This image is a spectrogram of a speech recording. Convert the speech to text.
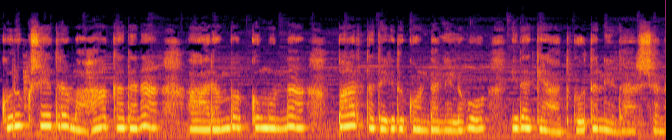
ಕುರುಕ್ಷೇತ್ರ ಮಹಾಕದನ ಆರಂಭಕ್ಕೂ ಮುನ್ನ ಪಾರ್ಥ ತೆಗೆದುಕೊಂಡ ನಿಲುವು ಇದಕ್ಕೆ ಅದ್ಭುತ ನಿದರ್ಶನ.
